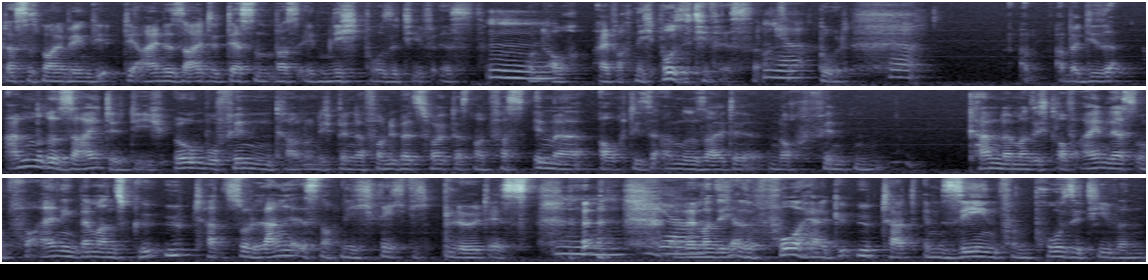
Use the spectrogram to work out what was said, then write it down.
das ist meinetwegen die, die eine Seite dessen, was eben nicht positiv ist und auch einfach nicht positiv ist. Also, Ja. Gut. Ja. Aber diese andere Seite, die ich irgendwo finden kann, und ich bin davon überzeugt, dass man fast immer auch diese andere Seite noch finden kann, wenn man sich darauf einlässt und vor allen Dingen, wenn man es geübt hat, solange es noch nicht richtig blöd ist. ja. Wenn man sich also vorher geübt hat im Sehen von Positiven,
